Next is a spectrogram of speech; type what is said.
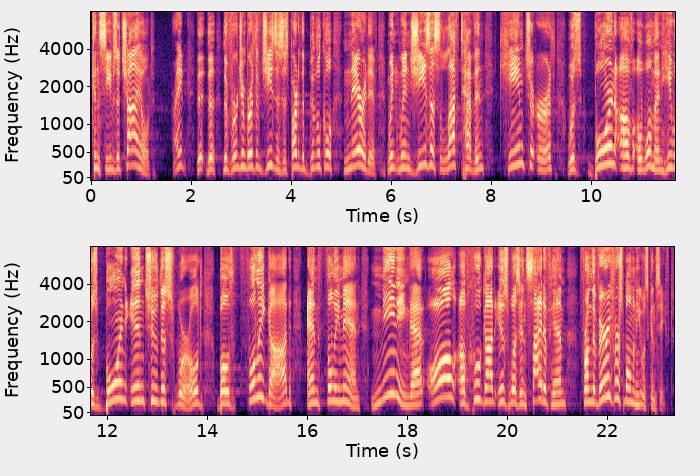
conceives a child. right? The, the, the virgin birth of Jesus is part of the biblical narrative. When, when Jesus left heaven, came to earth, was born of a woman, he was born into this world, both fully God and fully man, meaning that all of who God is was inside of him from the very first moment he was conceived.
